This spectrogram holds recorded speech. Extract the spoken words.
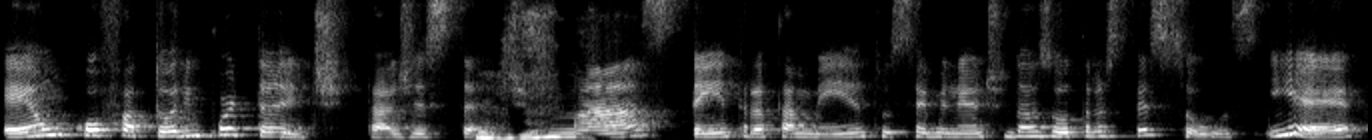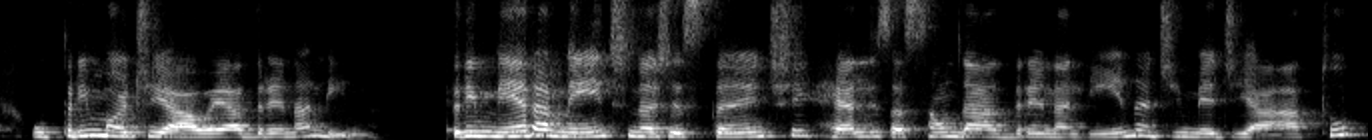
é um cofator importante, tá, gestante, uhum. mas tem tratamento semelhante das outras pessoas. E é, o primordial é a adrenalina. Primeiramente, na gestante, realização da adrenalina de imediato,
